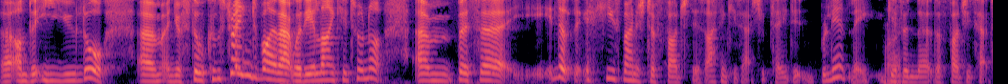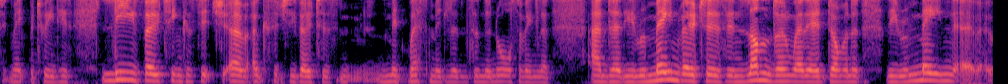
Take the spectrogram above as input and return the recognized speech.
uh, under EU law, um, and you're still constrained by that, whether you like it or not. Um, but uh, look, he's managed to fudge this. I think he's actually played it brilliantly, given the, the fudge he's had to make between his Leave voting constitu- uh, constituency voters, mid- West Midlands and the north of England, and uh, the Remain voters in London, where they're dominant, the Remain uh,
